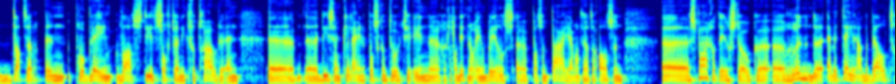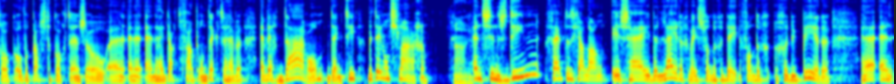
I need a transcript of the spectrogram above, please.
dat er een probleem was, die het software niet vertrouwde. En die zijn kleine postkantoortje in, dit nou in Wales, pas een paar jaar, want hij had er al zijn uh, spaargeld ingestoken, uh, runde en meteen aan de bel trok over kastenkorten en zo. En, en, en hij dacht fout ontdekt te hebben. En werd daarom, denkt hij, meteen ontslagen. Ah. En sindsdien, 25 jaar lang, is hij de leider geweest van de, van de gedupeerden. en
